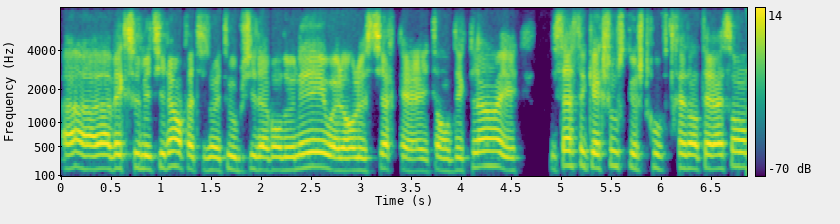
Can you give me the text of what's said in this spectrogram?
avec ce métier-là, en fait, ils ont été obligés d'abandonner ou alors le cirque a été en déclin. Et, ça, c'est quelque chose que je trouve très intéressant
